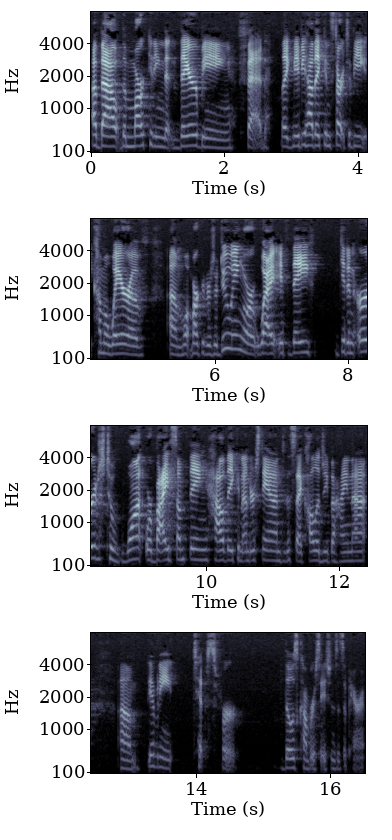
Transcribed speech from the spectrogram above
about the marketing that they're being fed? Like maybe how they can start to become aware of um, what marketers are doing, or why, if they get an urge to want or buy something, how they can understand the psychology behind that. Um, do you have any tips for those conversations as a parent?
